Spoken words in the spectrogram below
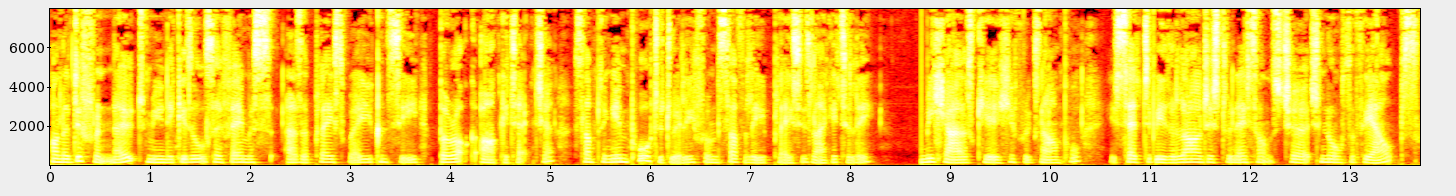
On a different note, Munich is also famous as a place where you can see Baroque architecture, something imported really from southerly places like Italy. Michaelskirche, for example, is said to be the largest Renaissance church north of the Alps.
